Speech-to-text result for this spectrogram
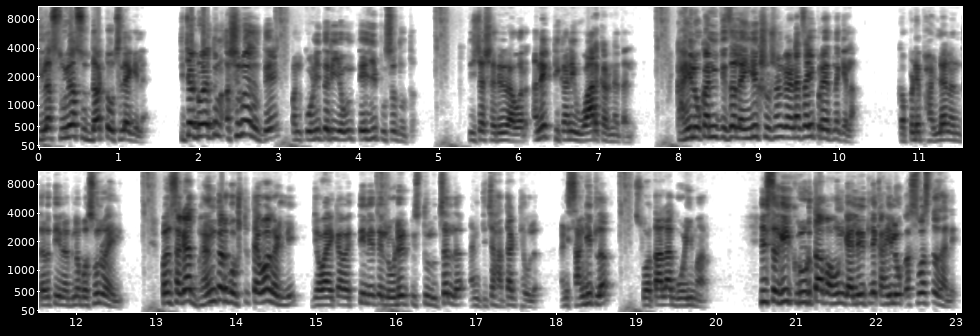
तिला सुया सुद्धा टोचल्या गेल्या. तिच्या डोळ्यातून अश्रू येत होते पण कोणीतरी येऊन तेही पुसत होतं. तिच्या शरीरावर अनेक ठिकाणी वार करण्यात आले. काही लोकांनी तिचं लैंगिक शोषण करण्याचाही प्रयत्न केला. कपडे फाडल्यानंतर ती नग्न बसून राहिली. पण सगळ्यात भयंकर गोष्ट तेव्हा घडली जेव्हा एका व्यक्तीने ते लोडेड पिस्तूल उचललं आणि तिच्या हातात ठेवलं आणि सांगितलं स्वतःला गोळी मार. ही सगळी क्रूरता पाहून गॅलरीतले काही लोक अस्वस्थ झाले.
